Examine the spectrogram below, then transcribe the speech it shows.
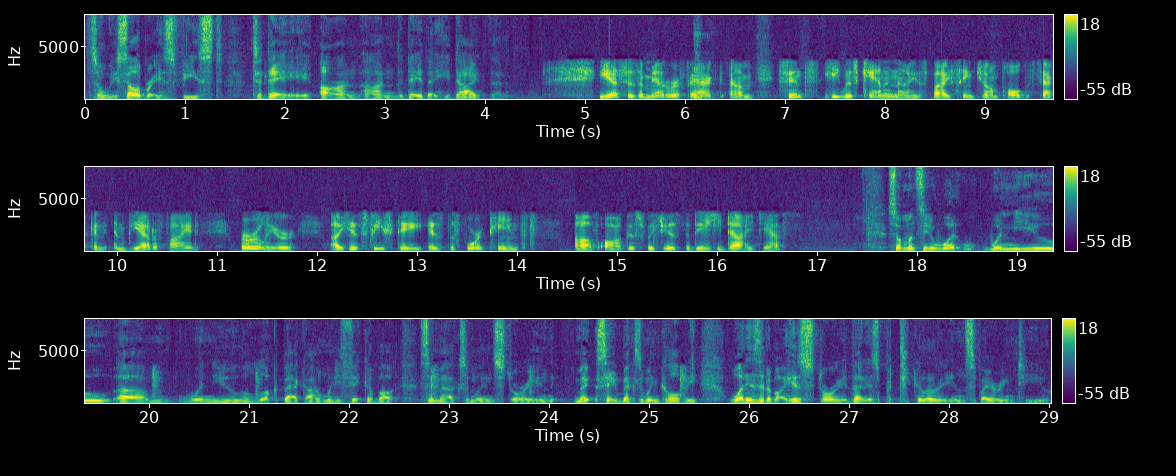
so we celebrate his feast today on on the day that he died. Then. Yes, as a matter of fact, um, since he was canonized by St. John Paul II and beatified earlier, uh, his feast day is the 14th of August, which is the day he died. Yes. So, Monsignor, what when you um, when you look back on when you think about Saint Maximilian's story and Saint Maximilian Kolbe, what is it about his story that is particularly inspiring to you?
